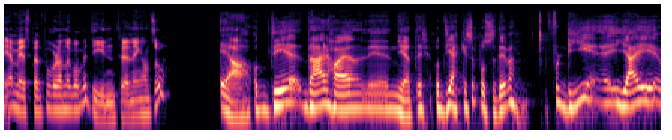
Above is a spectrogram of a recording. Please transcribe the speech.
Jeg er mer spent på hvordan det går med din trening, Hanso. Ja, og det, der har jeg nyheter, og de er ikke så positive. Fordi eh, jeg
